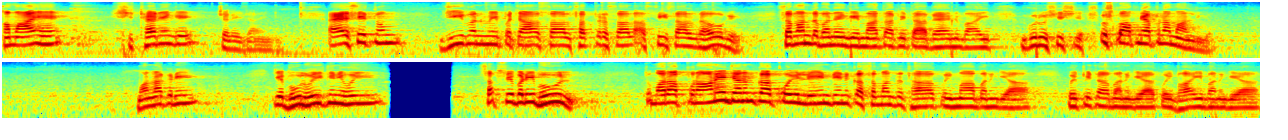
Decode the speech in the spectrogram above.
हम आए हैं, ठहरेंगे, चले जाएँगे। ऐसे तुम जीवन में पचास साल, सत्तर साल, अस्सी साल रहोगे, संबंध बनेंगे माता पिता बहन, भाई, गुरु, शिष्य, उसको आपने अपना मान लिया। माना कि नहीं? ये भूल हुई कि नहीं हुई? सबसे बड़ी भूल, तुम्हारा पुराने जन्म का कोई लेन देन का संबंध था, कोई माँ बन गया, कोई पिता बन गया, कोई भाई बन गया,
